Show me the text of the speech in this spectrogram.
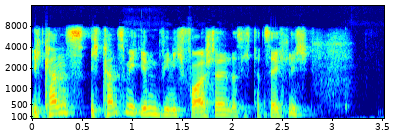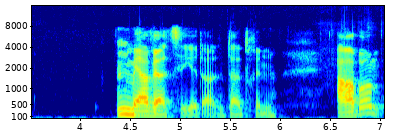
Ich kann es ich mir irgendwie nicht vorstellen, dass ich tatsächlich einen Mehrwert sehe da, da drin. Aber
